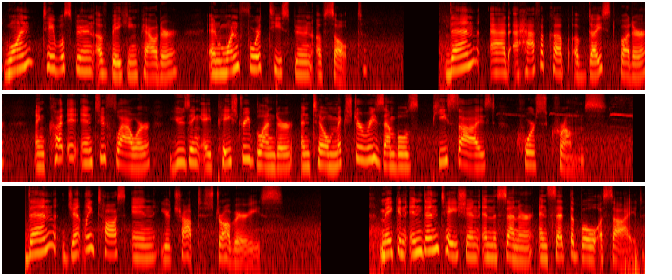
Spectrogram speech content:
one tablespoon of baking powder, and one fourth teaspoon of salt. Then add a half a cup of diced butter and cut it into flour using a pastry blender until mixture resembles pea-sized coarse crumbs. Then gently toss in your chopped strawberries. Make an indentation in the center and set the bowl aside.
